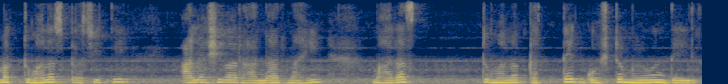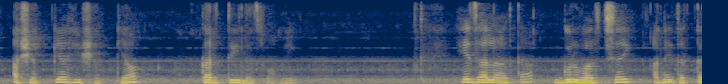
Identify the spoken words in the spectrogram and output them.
मग तुम्हालाच प्रसिद्धी आल्याशिवाय राहणार नाही. महाराज तुम्हाला प्रत्येक गोष्ट मिळवून देईल अशक्य ही शक्य करतील स्वामी. हे झालं आता गुरुवारची आणि दत्त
